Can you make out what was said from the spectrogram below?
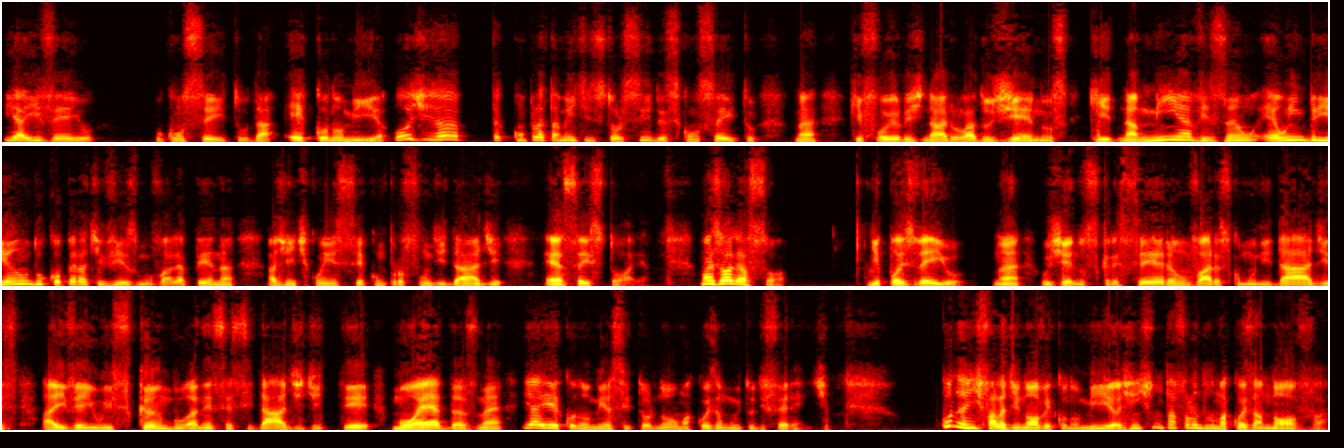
E aí veio o conceito da economia. Hoje já está completamente distorcido esse conceito, né, que foi originário lá do Genos, que, na minha visão, é o embrião do cooperativismo. Vale a pena a gente conhecer com profundidade essa história. Mas olha só, depois veio né, os genos cresceram, várias comunidades, aí veio o escambo, a necessidade de ter moedas, né, e aí a economia se tornou uma coisa muito diferente. Quando a gente fala de nova economia, a gente não está falando de uma coisa nova,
